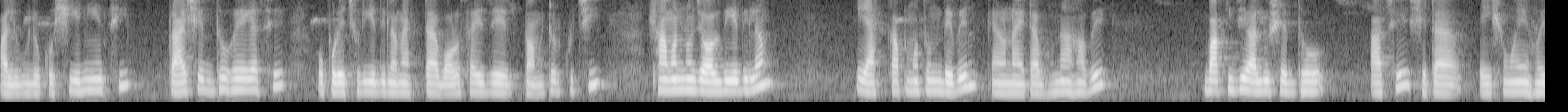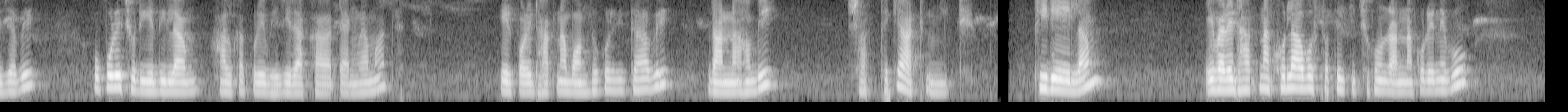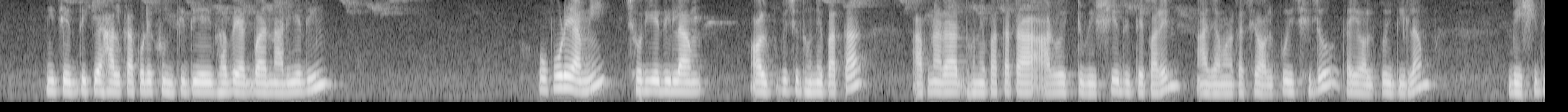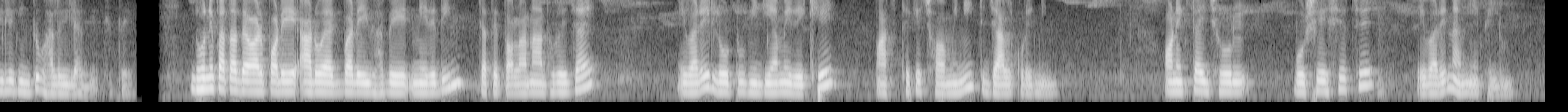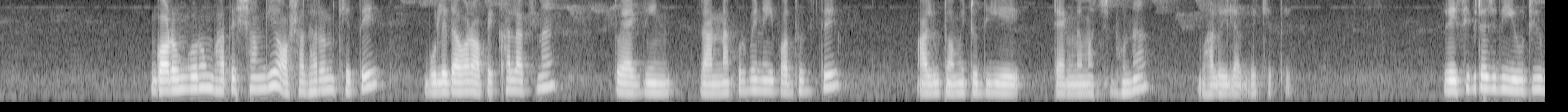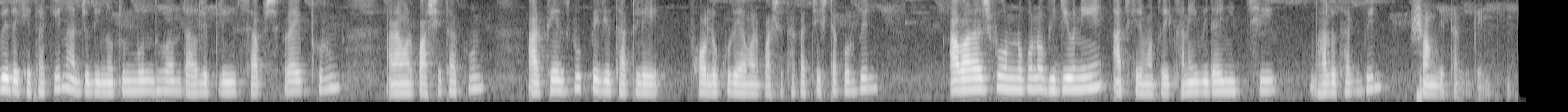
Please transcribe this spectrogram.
আলুগুলো কষিয়ে নিয়েছি। প্রায় সেদ্ধ হয়ে গেছে। ওপরে ছড়িয়ে দিলাম একটা বড় সাইজের টমেটোর কুচি। সামান্য জল দিয়ে দিলাম। এই এক কাপ মতন দেবেন, কেননা এটা ভুনা হবে। বাকি যে আলু সেদ্ধ আছে, সেটা এই সময়ে হয়ে যাবে। ওপরে ছড়িয়ে দিলাম হালকা করে ভেজে রাখা ট্যাংরা মাছ। এরপরে ঢাকনা বন্ধ করে দিতে হবে। রান্না হবে সাত থেকে আট মিনিট। ফিরে এলাম। এবারে ঢাকনা খোলা অবস্থাতেই কিছুক্ষণ রান্না করে নেব। নিচের দিকে হালকা করে খুন্তি দিয়ে এইভাবে একবার নাড়িয়ে দিন। ওপরে আমি ছড়িয়ে দিলাম অল্প কিছু ধনে পাতা। আপনারা ধনে পাতাটা আরও একটু বেশিও দিতে পারেন। আজ আমার কাছে অল্পই ছিল, তাই অল্পই দিলাম। বেশি দিলে কিন্তু ভালোই লাগে খেতে। ধনে পাতা দেওয়ার পরে আরও একবার এইভাবে নেড়ে দিন, যাতে তলা না ধরে যায়। এবারে লো টু মিডিয়ামে রেখে পাঁচ থেকে ছ মিনিট জাল করে নিন। অনেকটাই ঝোল বসে এসেছে। এবারে নামিয়ে ফেলুন। গরম গরম ভাতের সঙ্গে অসাধারণ খেতে বলে দেওয়ার অপেক্ষা রাখে না। তো একদিন রান্না করবেন এই পদ্ধতিতে। আলু টমেটো দিয়ে ট্যাংরা মাছ ভুনা, ভালোই লাগবে খেতে। রেসিপিটা যদি ইউটিউবে দেখে থাকেন আর যদি নতুন বন্ধু হন, তাহলে প্লিজ সাবস্ক্রাইব করুন আর আমার পাশে থাকুন। আর ফেসবুক পেজে থাকলে ফলো করে আমার পাশে থাকার চেষ্টা করবেন। আবার আসব অন্য কোনো ভিডিও নিয়ে। আজকের মতো এখানেই বিদায় নিচ্ছি। ভালো থাকবেন সঙ্গে থাকবেন।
